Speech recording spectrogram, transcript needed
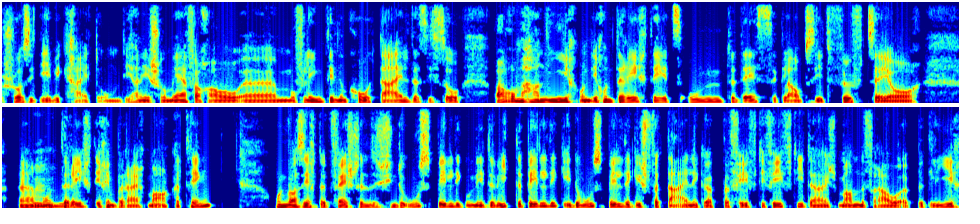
schon seit Ewigkeit um. Die habe ich schon mehrfach auch ähm, auf LinkedIn und Co. teilt. Das ist so, warum habe ich, und ich unterrichte jetzt unterdessen, glaube ich, seit 15 Jahren, ähm, mhm. unterrichte ich im Bereich Marketing. Und was ich dort feststelle, das ist in der Ausbildung und in der Weiterbildung. In der Ausbildung ist die Verteilung etwa 50-50, da ist Mann und Frau etwa gleich.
